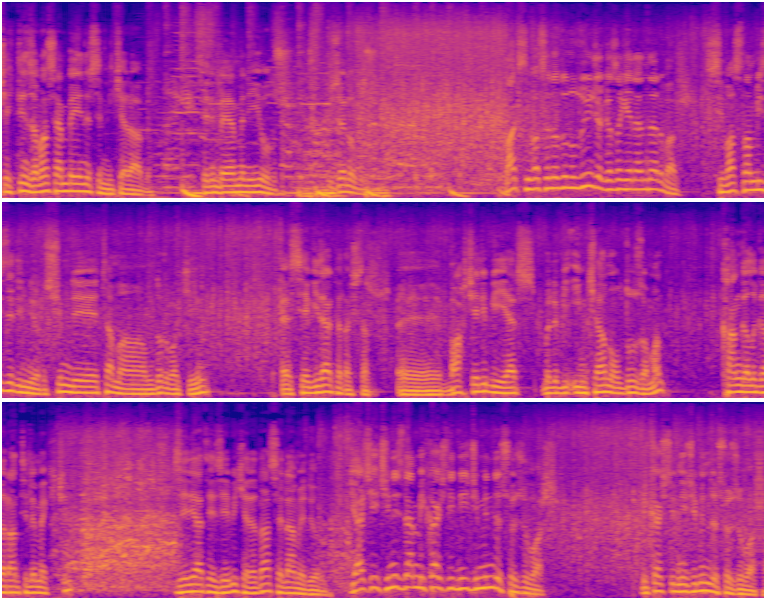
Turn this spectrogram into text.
çektiğin zaman sen beğenirsin İlker abi. Senin beğenmen iyi olur. Güzel olur. Bak Sivas'ın adını duyunca gaza gelenler var. Sivas'tan biz de dinliyoruz. Şimdi tamam dur bakayım. Ee, sevgili arkadaşlar e, bahçeli bir yer böyle bir imkan olduğu zaman kangalı garantilemek için Zeliha teyzeye bir kere daha selam ediyorum. Gerçi içinizden birkaç dinleyicimin de sözü var. Birkaç dinleyicimin de sözü var.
